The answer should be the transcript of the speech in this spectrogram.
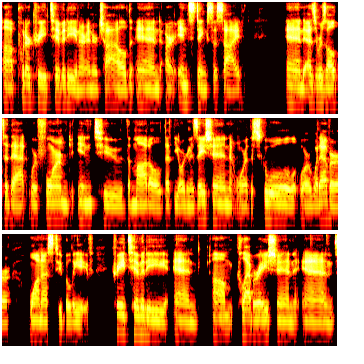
uh, put our creativity and our inner child and our instincts aside. And as a result of that, we're formed into the model that the organization or the school or whatever want us to believe. Creativity and um, collaboration and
